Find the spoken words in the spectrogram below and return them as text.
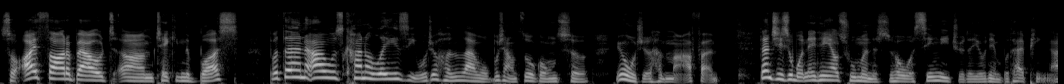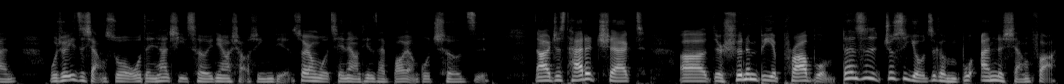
So I thought about um taking the bus, but then I was kind of lazy，我就很懒，我不想坐公车，因为我觉得很麻烦。但其实我那天要出门的时候，我心里觉得有点不太平安，我就一直想说，我等一下骑车一定要小心点。虽然我前两天才保养过车子，Now I just had it checked，there shouldn't be a problem，但是就是有这个很不安的想法，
